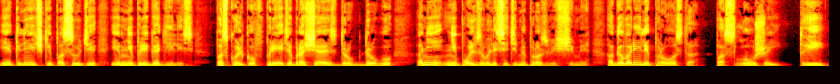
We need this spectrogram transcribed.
и клички, по сути, им не пригодились, поскольку впредь, обращаясь друг к другу, они не пользовались этими прозвищами, а говорили просто «послушай, ты».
